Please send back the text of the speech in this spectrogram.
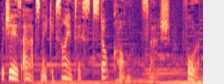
which is at nakedscientists.com slash forum.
